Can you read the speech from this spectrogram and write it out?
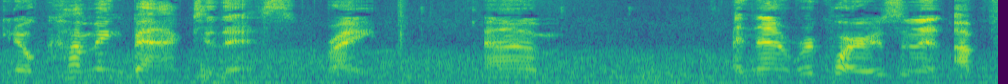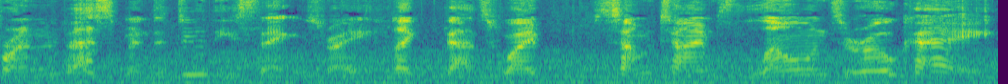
you know, coming back to this, right? Um, and that requires an upfront investment to do these things, right? Like that's why sometimes loans are okay.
